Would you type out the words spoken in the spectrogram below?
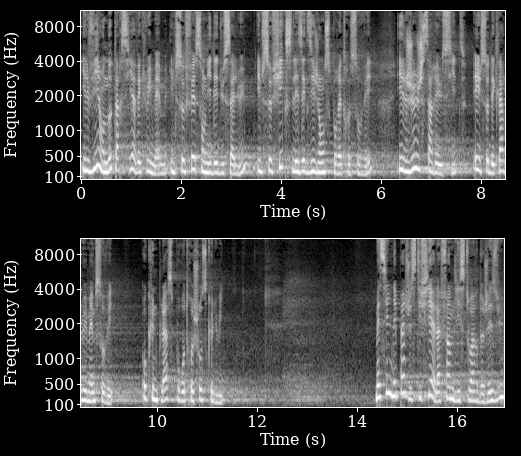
Il vit en autarcie avec lui-même, il se fait son idée du salut, il se fixe les exigences pour être sauvé, il juge sa réussite et il se déclare lui-même sauvé. Aucune place pour autre chose que lui. Mais s'il n'est pas justifié à la fin de l'histoire de Jésus,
